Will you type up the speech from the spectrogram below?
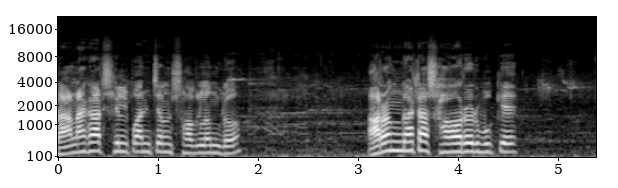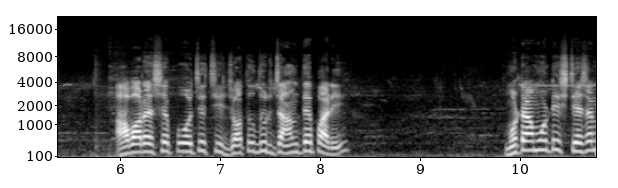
রানাঘাট শিল্পাঞ্চল সংলগ্ন আরংঘাটা শহরের বুকে আবার এসে পৌঁছেছি। যতদূর জানতে পারি, মোটামুটি স্টেশন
